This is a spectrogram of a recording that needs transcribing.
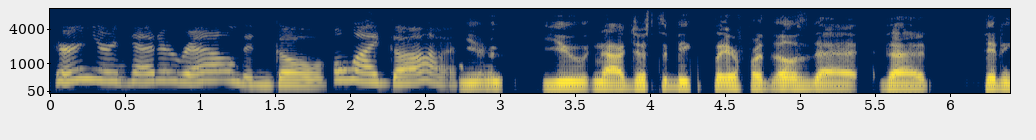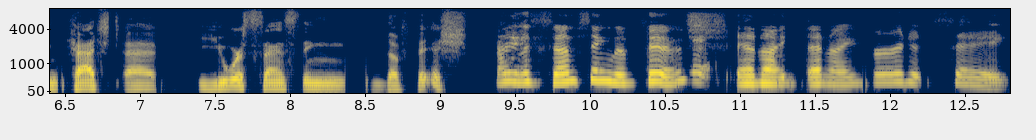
turn your head around and go, "Oh my god"? You you now just to be clear for those that that didn't catch that, you were sensing the fish. I was sensing the fish, and I and I heard it say,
